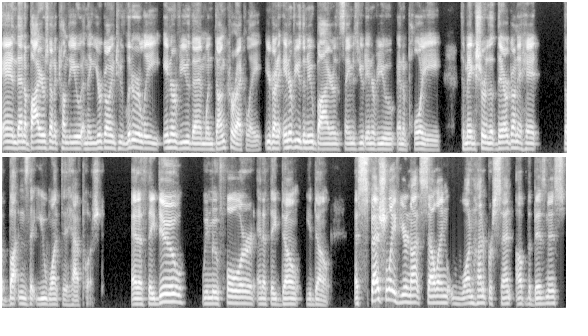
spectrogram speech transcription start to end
And then a buyer is going to come to you, and then you're going to literally interview them when done correctly. You're going to interview the new buyer the same as you'd interview an employee to make sure that they're going to hit the buttons that you want to have pushed. And if they do, we move forward. And if they don't, you don't. Especially if you're not selling 100% of the business,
